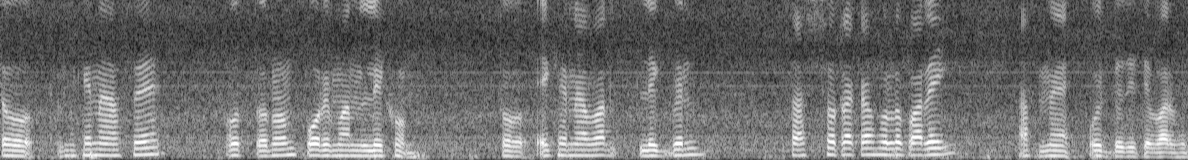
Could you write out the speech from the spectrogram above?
তো এখানে আছে উত্তোলন পরিমাণ লিখুন। তো এখানে আবার লিখবেন, চারশো টাকা হলে পারেই আপনি উইড্রো দিতে পারবেন,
